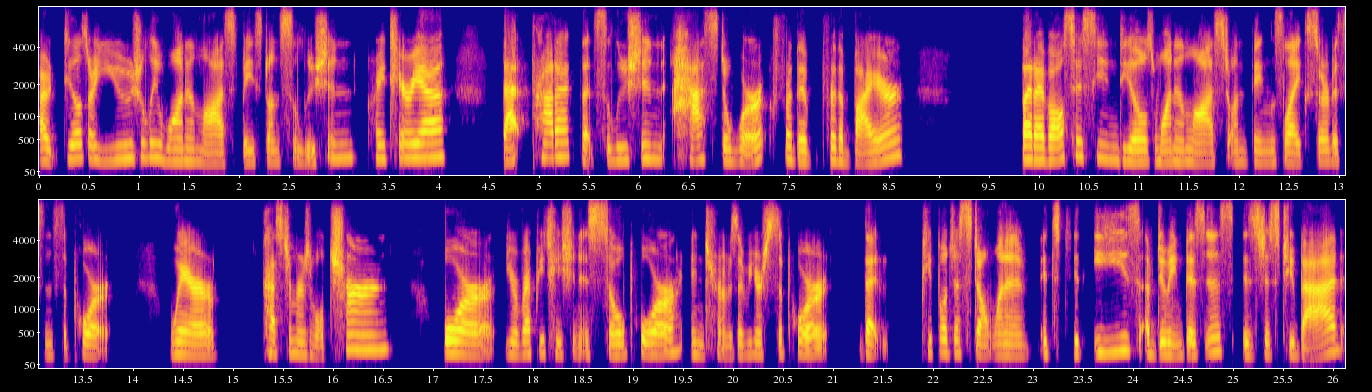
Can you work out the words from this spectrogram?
are deals are usually won and lost based on solution criteria. That product, that solution has to work for the for the buyer. But I've also seen deals won and lost on things like service and support, where customers will churn, or your reputation is so poor in terms of your support that people just don't want to it's the ease of doing business is just too bad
